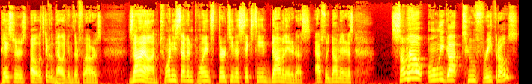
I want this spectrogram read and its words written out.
Pacers. Oh, let's give the Pelicans their flowers. Zion, 27 points, 13 of 16, dominated us. Absolutely dominated us. Somehow only got two free throws,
